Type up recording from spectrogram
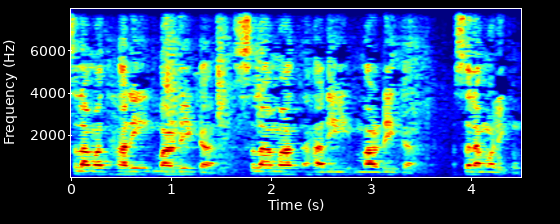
সালামাত হারি মার্ডিকা। সালামাত হারি মার্ডিকা। আসসালামু আলাইকুম।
